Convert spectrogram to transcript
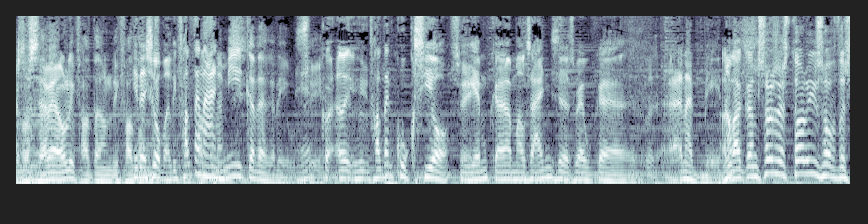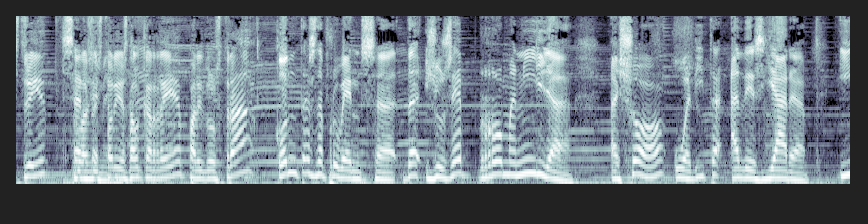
És la seva veu, li falten... Li falten era jove, li falten li falta anys. Una mica de greu, eh? sí. Eh, Li falten cocció, Sí. diguem que amb els anys es veu que ha anat bé, no? La cançó és Stories of the Street, Certament. les històries del carrer, per il·lustrar... Contes de Provença, de Josep Romanilla. Això ho edita Adesiara i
